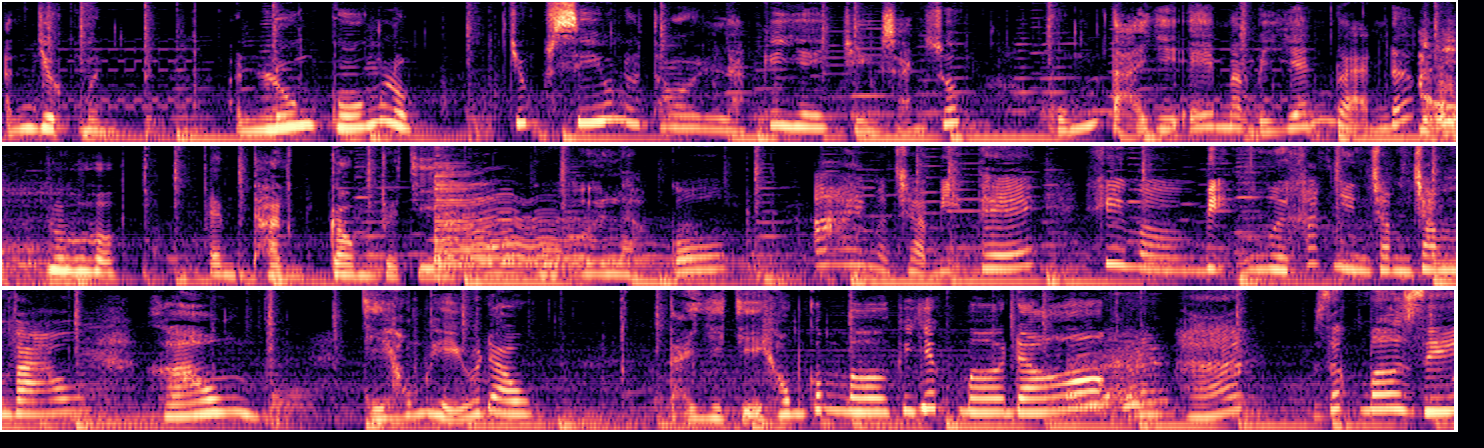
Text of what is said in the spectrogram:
anh giật mình. Anh luống cuốn luôn. Chút xíu nữa thôi là cái dây chuyền sản xuất Cũng tại vì em mà bị gián đoạn đó. Em thành công rồi chị. Cô ơi là cô Ai mà chả bị thế Khi mà bị người khác nhìn chăm chăm vào? Không Chị không hiểu đâu. Tại vì chị không có mơ cái giấc mơ đó. Hả? Giấc mơ gì?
